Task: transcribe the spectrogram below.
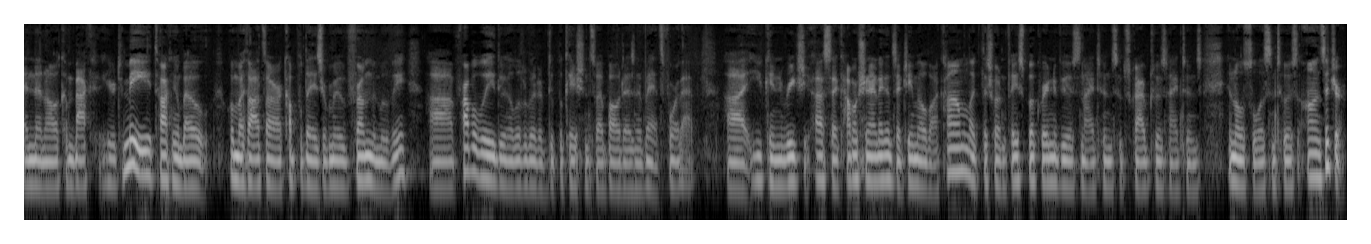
and then I'll come back here to me talking about what my thoughts are a couple days removed from the movie. Uh, probably doing a little bit of duplication, so I apologize in advance for that. Uh, you can reach us at comicshenanigans at gmail.com, like the show on Facebook, rate and review us on iTunes, subscribe to us on iTunes, and also listen to us on Stitcher.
